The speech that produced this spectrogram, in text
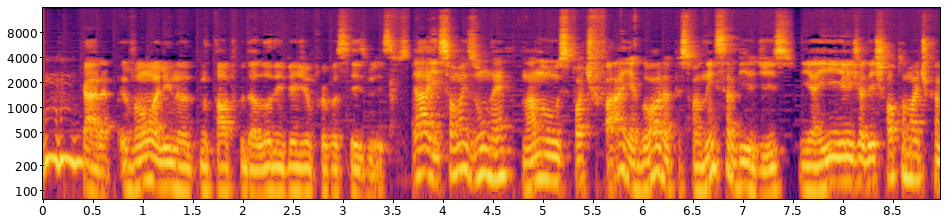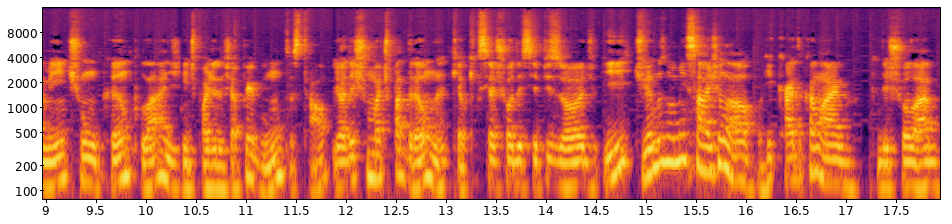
Cara, vão ali no, no tópico da Luda e vejam por vocês mesmos. Ah, e só mais um, né? Lá no Spotify agora, pessoal, eu nem sabia disso. E aí ele já deixa automaticamente um campo lá, de, a gente pode deixar perguntas e tal. Já deixa um mate padrão, né? Que é o que que você achou desse episódio. E tivemos uma mensagem lá, ó, o Ricardo Camargo. Deixou lá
